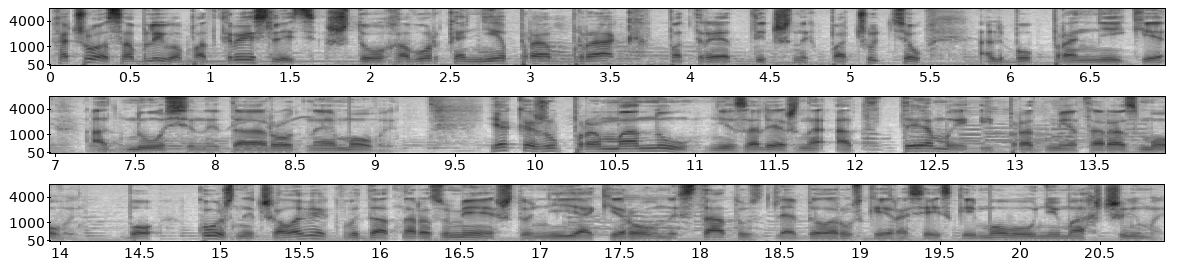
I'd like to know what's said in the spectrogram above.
Хачу асабліва падкрэсліць, што гаворка не пра брак патрыятычных пачуццяў альбо пра нейкія адносіны да роднай мовы. Я кажу пра ману незалежна ад тэмы і прадмета размовы, бо кожны чалавек выдатна разумее, што ніякі роўны статус для беларускай і расійскай моваў немагчымы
